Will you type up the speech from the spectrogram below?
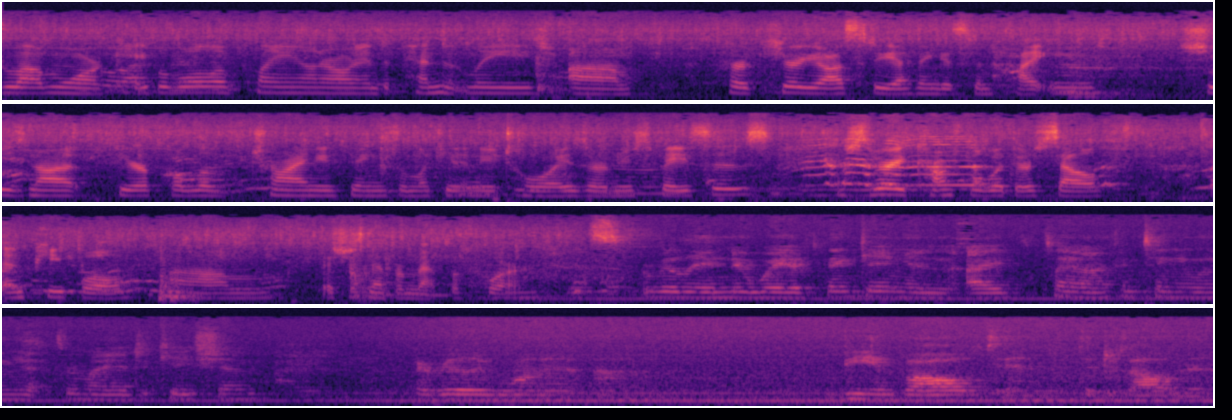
a lot more capable of playing on her own independently. Um, her curiosity, I think, has been heightened. She's not fearful of trying new things and looking at new toys or new spaces. She's very comfortable with herself and people um, that she's never met before. It's really a new way of thinking, and I plan on continuing it through my education. I really want to um, be involved in the development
